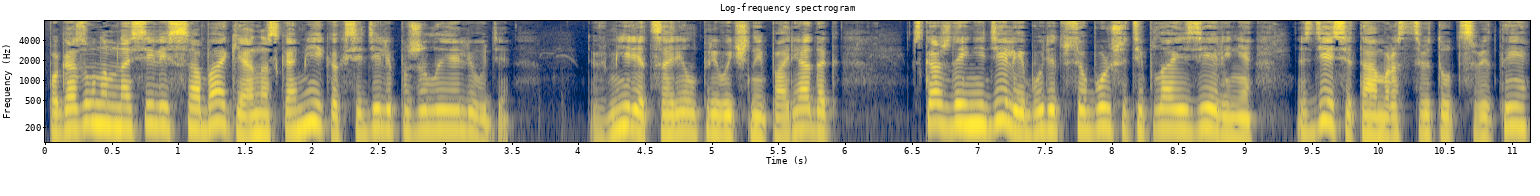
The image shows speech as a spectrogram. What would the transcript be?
По газонам носились собаки, а на скамейках сидели пожилые люди. В мире царил привычный порядок — с каждой неделей будет все больше тепла и зелени. Здесь и там расцветут цветы.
